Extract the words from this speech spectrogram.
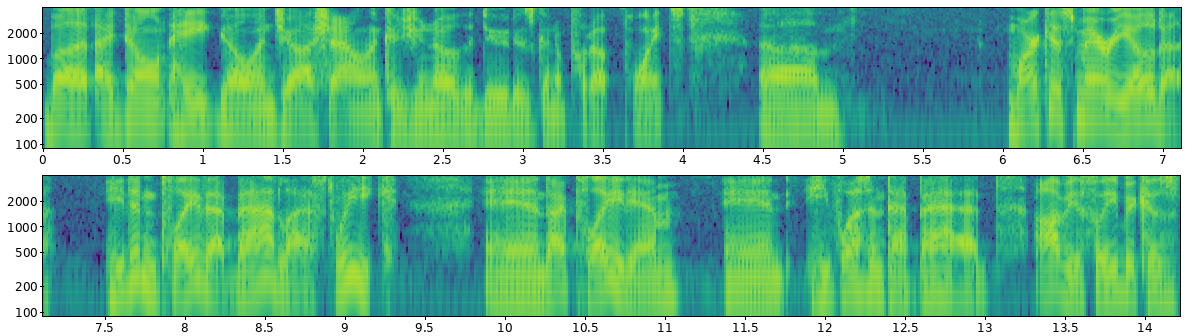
but I don't hate going Josh Allen because you know the dude is going to put up points. Um, Marcus Mariota, he didn't play that bad last week, and I played him, and he wasn't that bad, obviously, because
